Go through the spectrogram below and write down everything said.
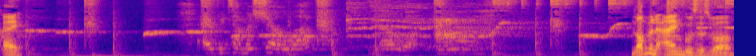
Hey. Every time I show up, Loving the angles as well.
